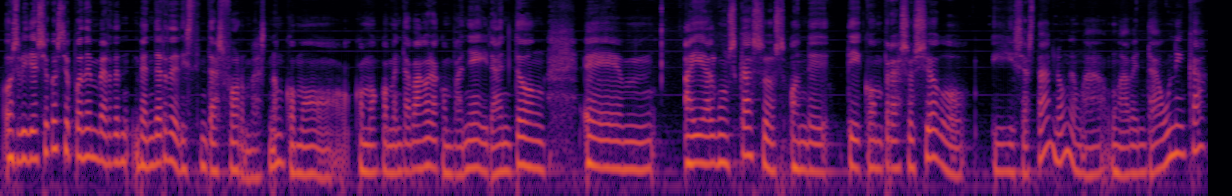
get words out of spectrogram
os videoxogos se poden ver, vender de distintas formas, non? Como como comentaba agora a compañeira. Entón, eh, hai algúns casos onde ti compras o xogo e xa está, non? É unha, unha venta única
